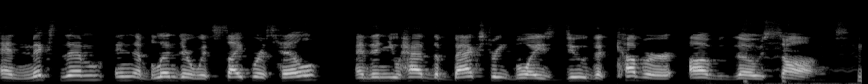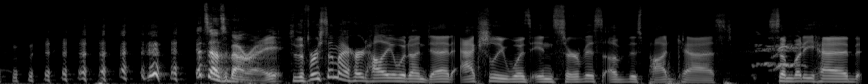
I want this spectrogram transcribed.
and mixed them in a blender with Cypress Hill, and then you had the Backstreet Boys do the cover of those songs. that sounds about right. So the first time I heard Hollywood Undead actually was in service of this podcast. Somebody had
